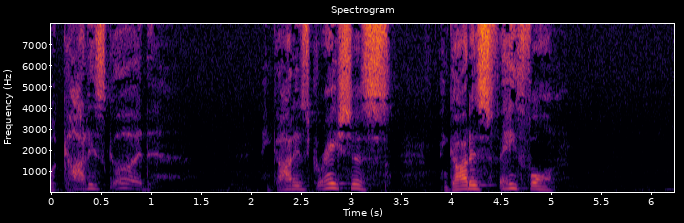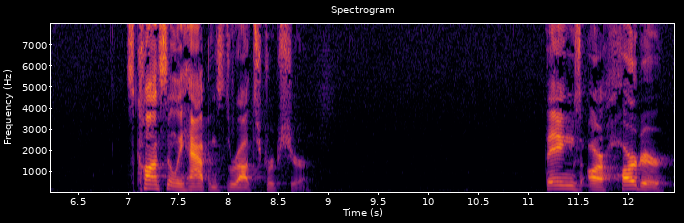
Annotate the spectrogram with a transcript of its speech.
But God is good, and God is gracious, and God is faithful. This constantly happens throughout Scripture. Things are harder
